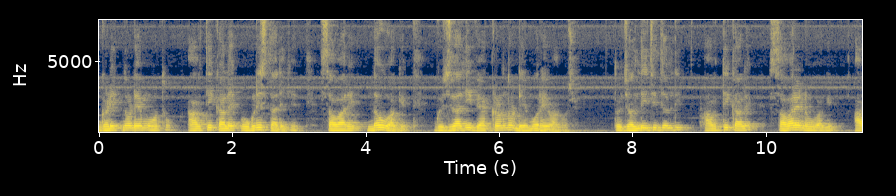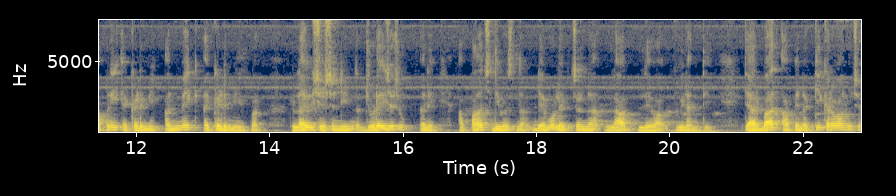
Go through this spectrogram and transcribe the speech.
ગણિતનો ડેમો હતો. આવતીકાલે ઓગણીસ તારીખે સવારે નવ વાગે ગુજરાતી વ્યાકરણનો ડેમો રહેવાનો છે. તો જલ્દીથી જલ્દી, આવતીકાલે સવારે નવ વાગે આપણી એકેડમી અનમેક એકેડમી પર લાઈવ સેશનની અંદર જોડાઈ જજો અને આ પાંચ દિવસના ડેમો લેક્ચરના લાભ લેવા વિનંતી. ત્યારબાદ આપે નક્કી કરવાનું છે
